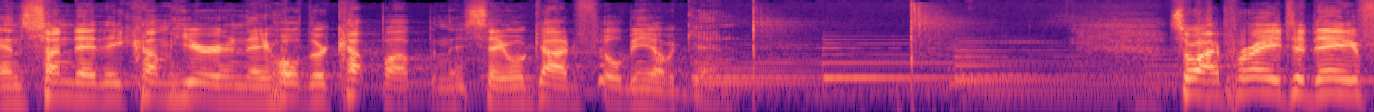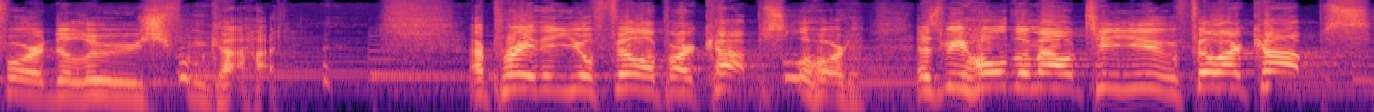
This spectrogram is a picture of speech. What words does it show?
And Sunday they come here and they hold their cup up and they say, Well, God, fill me up again. So I pray today for a deluge from God. I pray that you'll fill up our cups, Lord, as we hold them out to you. Fill our cups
